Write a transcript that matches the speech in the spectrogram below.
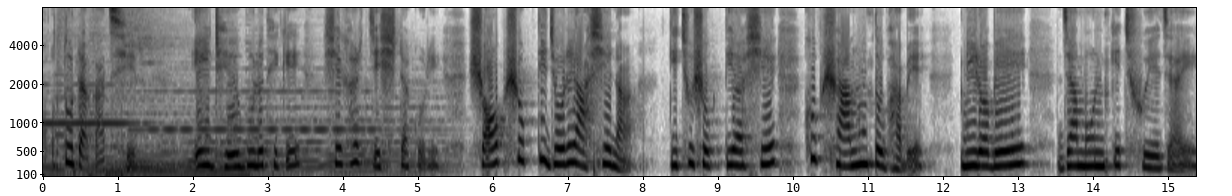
কতটা কাছের। এই ঢেউগুলো থেকে শেখার চেষ্টা করি। সব শক্তি জোরে আসে না। কিছু শক্তি আসে খুব শান্তভাবে। নীরবে যা মনকে ছুঁয়ে যায়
